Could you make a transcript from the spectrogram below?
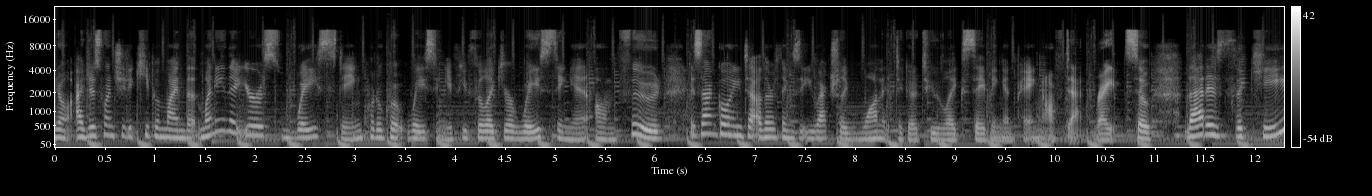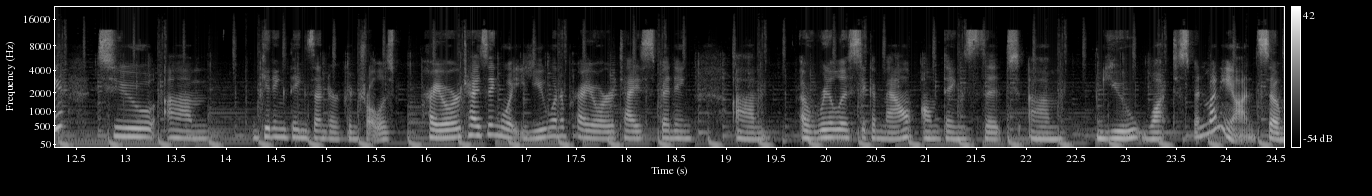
know, I just want you to keep in mind that money that you're wasting, quote unquote, wasting, if you feel like you're wasting it on food, is not going to other things that you actually want it to go to, like saving and paying off debt, right? So that is the key to um, getting things under control is prioritizing what you want to prioritize, spending um, a realistic amount on things that um, you want to spend money on. So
